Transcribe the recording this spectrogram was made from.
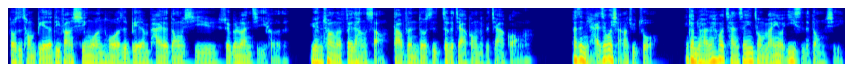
都是从别的地方新闻或者是别人拍的东西随便乱集合的，原创的非常少，大部分都是这个加工那个加工啊。但是你还是会想要去做，你感觉好像会产生一种蛮有意思的东西，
